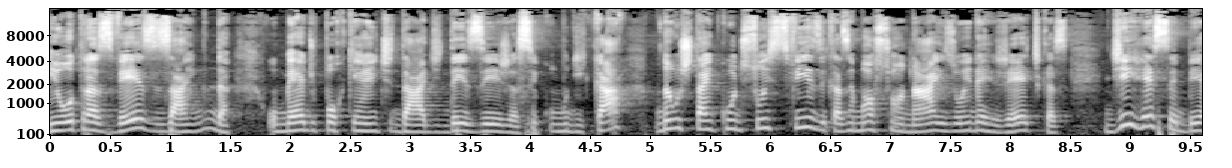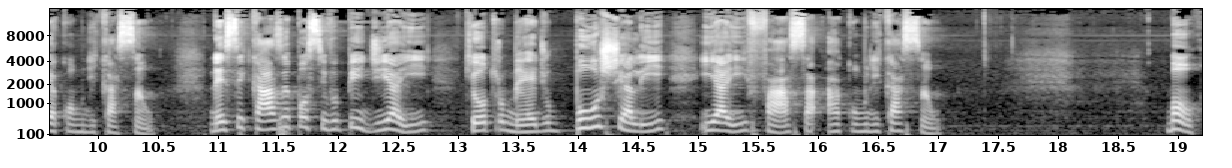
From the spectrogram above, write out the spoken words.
Em outras vezes, ainda, o médium por quem a entidade deseja se comunicar não está em condições físicas, emocionais ou energéticas de receber a comunicação. Nesse caso, é possível pedir aí que outro médium puxe ali e aí faça a comunicação. Bom,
